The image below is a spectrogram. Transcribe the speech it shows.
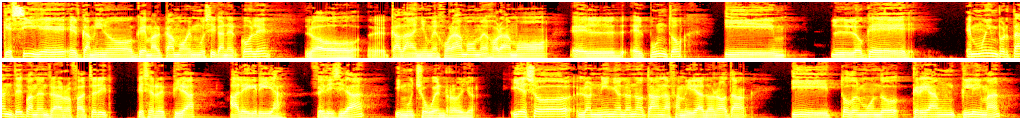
que sigue el camino que marcamos en música en el cole. Eh, cada año mejoramos, mejoramos el, el punto y lo que es muy importante cuando entra a Rock Factory que se respira alegría, felicidad y mucho buen rollo. Y eso los niños lo notan, las familias lo notan y todo el mundo crea un clima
